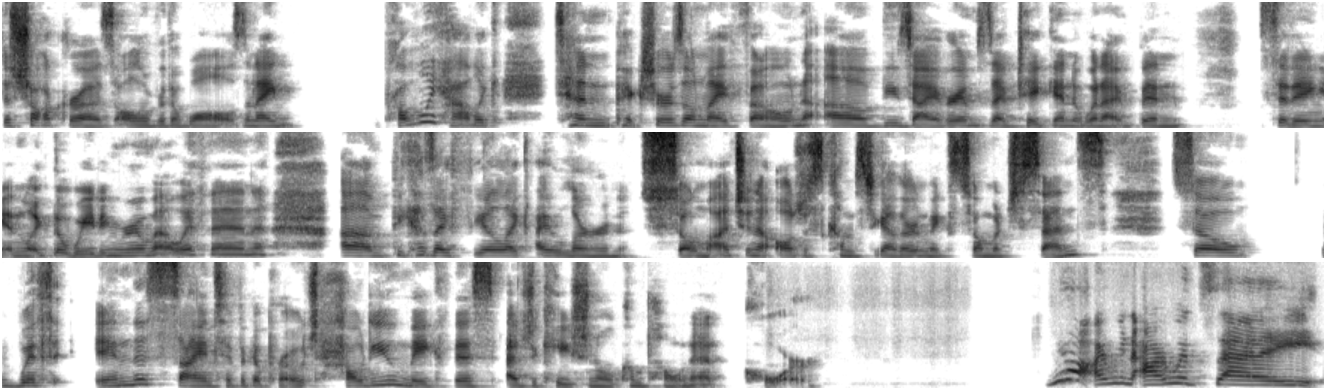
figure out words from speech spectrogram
the chakras all over the walls. And I probably have like 10 pictures on my phone of these diagrams that I've taken when I've been sitting in like the waiting room at within um, because I feel like I learn so much and it all just comes together and makes so much sense. So, within this scientific approach, how do you make this educational component core? Yeah, I mean, I would say,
